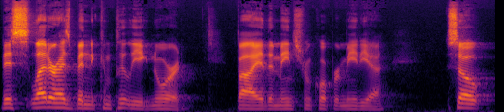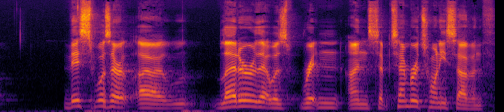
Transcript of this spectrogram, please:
this letter has been completely ignored by the mainstream corporate media. So this was a, a letter that was written on September 27th.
